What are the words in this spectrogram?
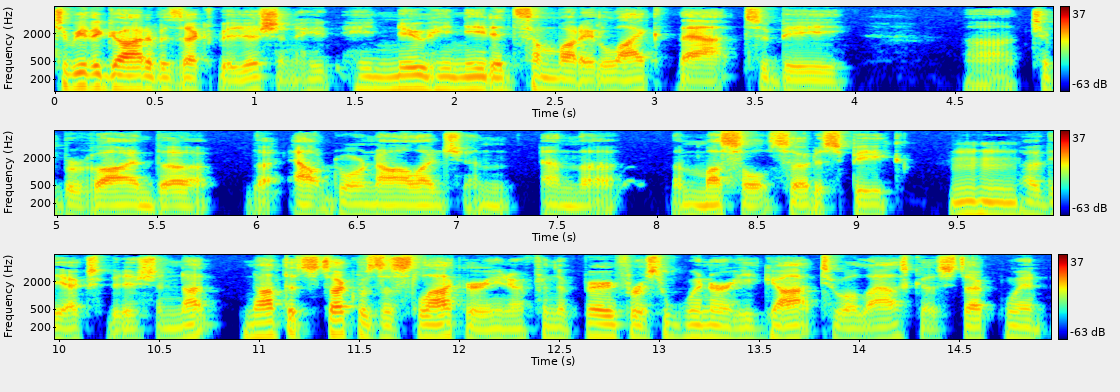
to be the god of his expedition. He he knew he needed somebody like that to be uh, to provide the the outdoor knowledge and and the the muscle, so to speak, mm-hmm. of the expedition. Not not that Stuck was a slacker. You know, from the very first winter he got to Alaska, Stuck went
